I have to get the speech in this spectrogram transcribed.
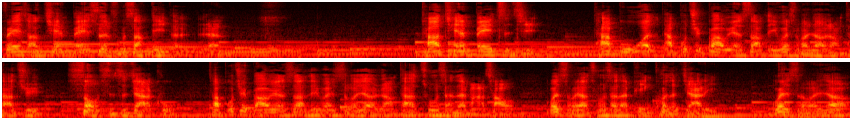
非常谦卑顺服上帝的人。他谦卑自己，他不问，他不去抱怨上帝为什么要让他去受十字架的苦，他不去抱怨上帝为什么要让他出生在马槽，为什么要出生在贫困的家里，为什么要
